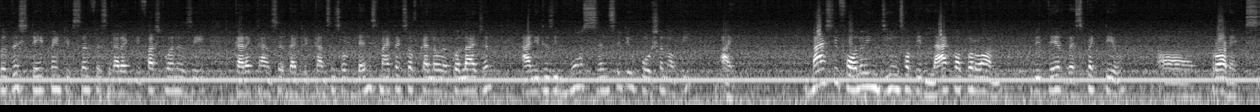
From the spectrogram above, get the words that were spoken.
So this statement itself is correct. The first one is the correct answer that it consists of dense matrix of collagen and it is the most sensitive portion of the eye. Match the following genes of the lac operon with their respective uh, products.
